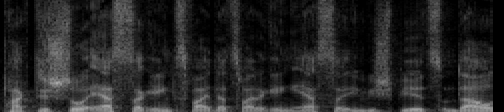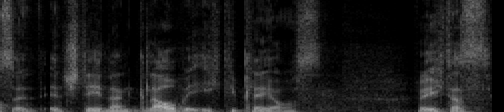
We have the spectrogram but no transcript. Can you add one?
praktisch so Erster gegen Zweiter, Zweiter gegen Erster irgendwie spielst. Und daraus entstehen dann, glaube ich, die Playoffs. Wenn ich das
